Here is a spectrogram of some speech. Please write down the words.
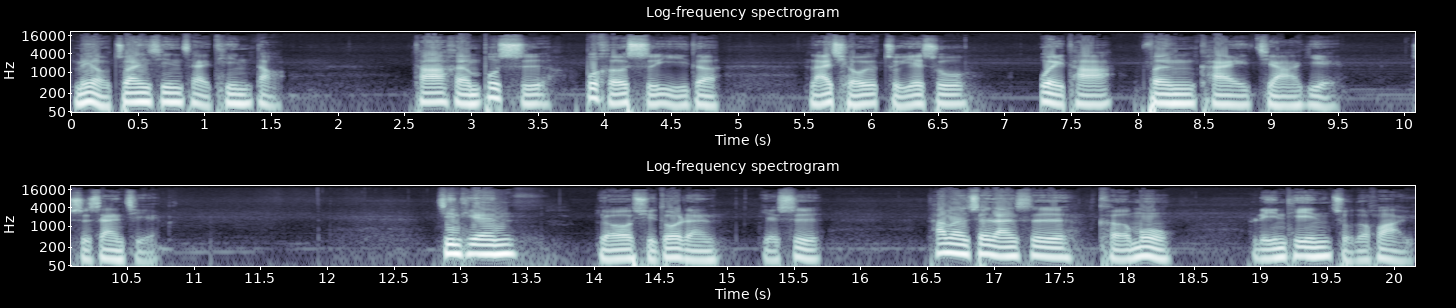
没有专心在听到，他很不时不合时宜的来求主耶稣为他分开家业。十三节。今天有许多人也是，他们虽然是渴慕聆听主的话语，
